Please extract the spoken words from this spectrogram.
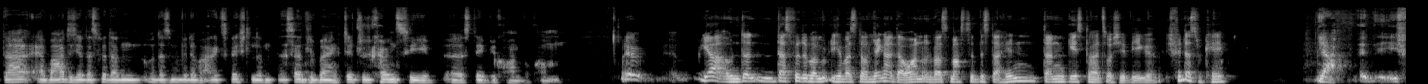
da erwarte ich ja, dass wir dann, und da sind wir wieder bei Alex Bechtel, ein Central Bank Digital Currency äh, Stablecoin bekommen. Ja, und dann, das wird aber möglicherweise noch länger dauern. Und was machst du bis dahin? Dann gehst du halt solche Wege. Ich finde das okay ja, ich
